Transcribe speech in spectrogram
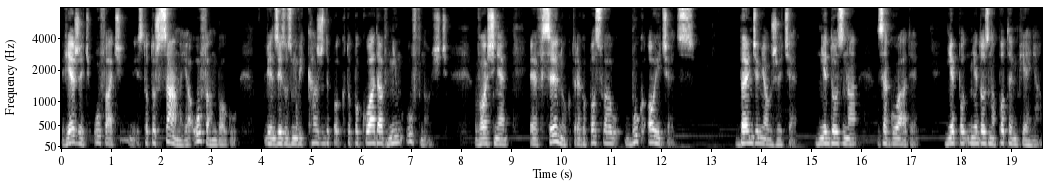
wierzyć, ufać, jest to tożsame. Ja ufam Bogu. Więc Jezus mówi: każdy, kto pokłada w nim ufność, właśnie e, w synu, którego posłał Bóg Ojciec, będzie miał życie, nie dozna zagłady, nie, po, nie dozna potępienia.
